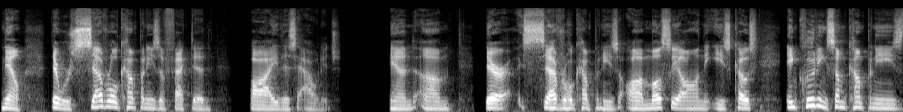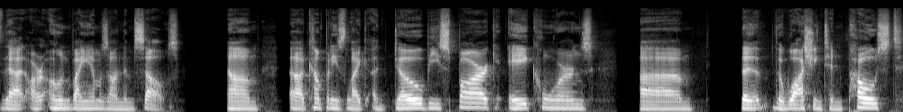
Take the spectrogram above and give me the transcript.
Now there were several companies affected by this outage. And um, there are several companies, uh, mostly all on the East Coast, including some companies that are owned by Amazon themselves. Um, uh, companies like Adobe Spark, Acorns, um, the the Washington Post,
